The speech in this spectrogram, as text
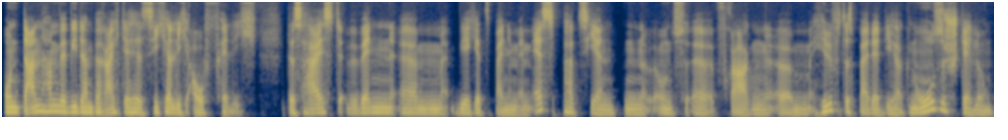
und dann haben wir wieder einen Bereich, der ist sicherlich auffällig. Das heißt, wenn ähm, wir jetzt bei einem MS-Patienten uns äh, fragen, ähm, hilft es bei der Diagnosestellung?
